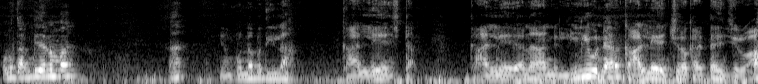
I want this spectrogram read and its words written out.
உனக்கு தம்பி தானேம்மா? ஆ? என் பொண்ணை பார்த்தீங்களா காலையிலே எழுந்துட்டா காலையிலே ஏன்னா அன்னைக்கு லீவு நேரம் காலையிலே எழுந்திச்சிருவா கரெக்டாக எழுந்திருவா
